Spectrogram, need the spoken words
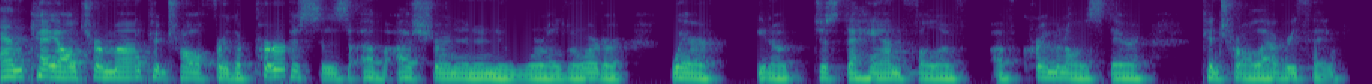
MK Ultra mind control for the purposes of ushering in a new world order where, you know, just a handful of, of criminals there control everything.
